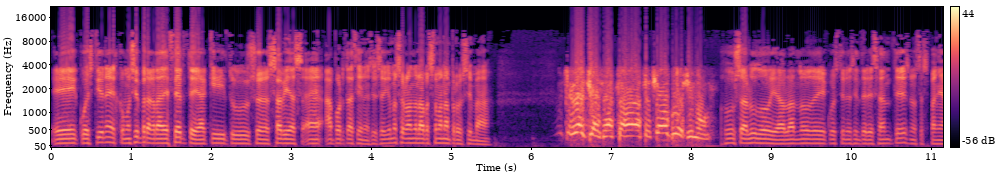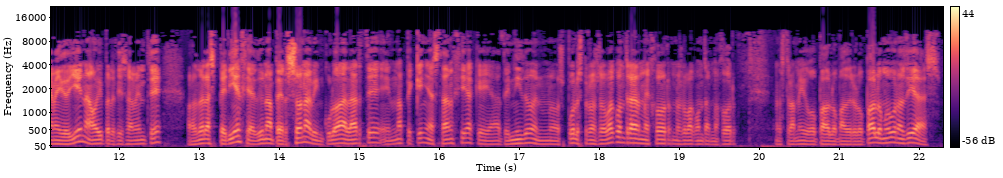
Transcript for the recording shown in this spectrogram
eh, cuestiones. Como siempre, agradecerte aquí tus eh, sabias aportaciones. Y seguimos hablando la semana próxima. Muchas gracias, hasta, hasta el próximo. Un saludo y hablando de cuestiones interesantes, nuestra España medio llena hoy precisamente, hablando de la experiencia de una persona vinculada al arte en una pequeña estancia que ha tenido en unos pueblos, pero nos lo va a contar mejor, nos lo va a contar mejor nuestro amigo Pablo Madrero. Pablo, muy buenos días.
